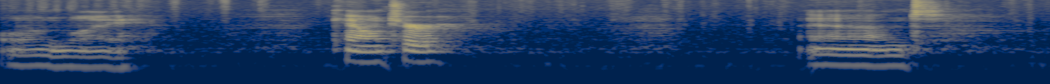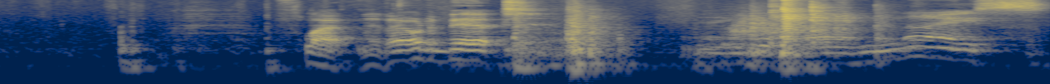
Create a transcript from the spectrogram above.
on my counter and flatten it out a bit and get a nice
